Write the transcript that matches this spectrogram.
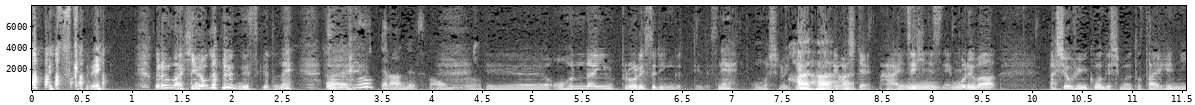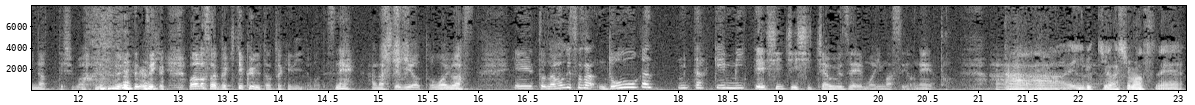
ゃないですかね。これもまあ広がるんですけどね。オはい。ンプロって何ですか？オンプロ。えーオンラインプロレスリングっていうですね、面白いゲームがありまして、はいぜひですね、これは足を踏み込んでしまうと大変になってしまうので、ぜひ、ワナさんが来てくれた時にでもですね、話してみようと思います。えっ、と、生草さん、動画だけ見て指示しちゃう勢もいますよね、と。ああ、いる気がしますね。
